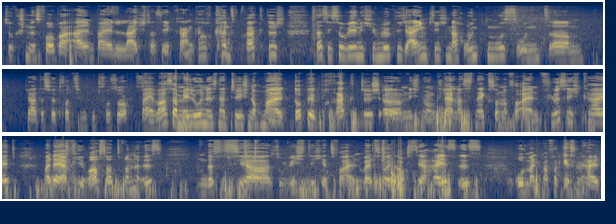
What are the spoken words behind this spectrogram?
zugeschnitten. Ist vor bei allen bei leichter Seekrank auch ganz praktisch, dass ich so wenig wie möglich eigentlich nach unten muss und ähm, ja, dass wir trotzdem gut versorgt sind. Bei Wassermelone ist natürlich nochmal doppelt praktisch, äh, nicht nur ein kleiner Snack, sondern vor allem Flüssigkeit, weil da ja viel Wasser drin ist. Und das ist ja so wichtig jetzt vor allem, weil es heute auch sehr heiß ist und manchmal vergessen wir halt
